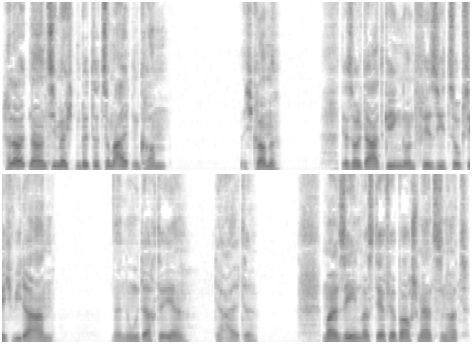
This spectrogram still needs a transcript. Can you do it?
Herr Leutnant, Sie möchten bitte zum Alten kommen. Ich komme. Der Soldat ging und Fizzy zog sich wieder an. Nanu, dachte er, der Alte? Mal sehen, was der für Bauchschmerzen hat.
